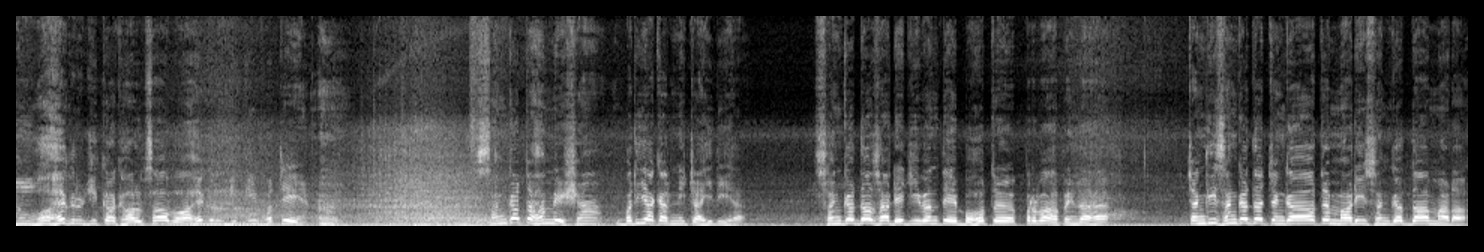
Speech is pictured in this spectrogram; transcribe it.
ਵਾਹਿਗੁਰੂ ਜੀ ਕਾ ਖਾਲਸਾ, ਵਾਹਿਗੁਰੂ ਜੀ ਕੀ ਫਤਿਹ। ਸੰਗਤ ਹਮੇਸ਼ਾ ਵਧੀਆ ਕਰਨੀ ਚਾਹੀਦੀ ਹੈ। ਸੰਗਤ ਦਾ ਸਾਡੇ ਜੀਵਨ ਤੇ ਬਹੁਤ ਪ੍ਰਭਾਵ ਪੈਂਦਾ ਹੈ। ਚੰਗੀ ਸੰਗਤ ਦਾ ਚੰਗਾ ਤੇ ਮਾੜੀ ਸੰਗਤ ਦਾ ਮਾੜਾ।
